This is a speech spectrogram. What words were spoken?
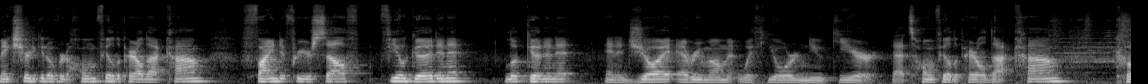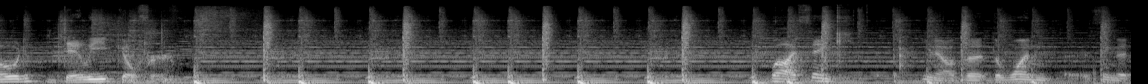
make sure to get over to homefieldapparel.com, find it for yourself, feel good in it, look good in it, and enjoy every moment with your new gear. That's homefieldapparel.com, code Daily Gopher. Well, I think you know the the one thing that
